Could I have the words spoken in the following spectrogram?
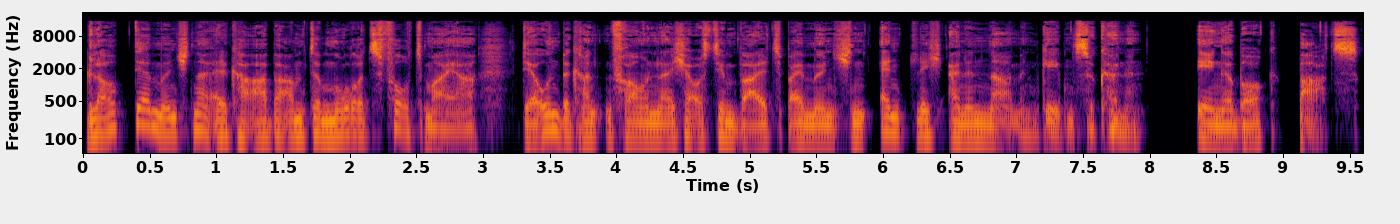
glaubt der Münchner LKA-Beamte Moritz Furtmeier, der unbekannten Frauenleiche aus dem Wald bei München endlich einen Namen geben zu können. Ingeborg Barz.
